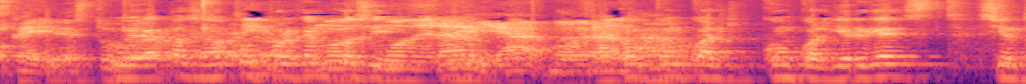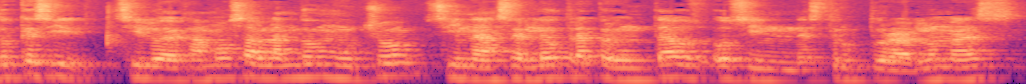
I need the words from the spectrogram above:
ok, esto... Hubiera pasado con, por ejemplo, si, moderar. Sí, ya, moderar. con, Ah. con cual- con cualquier guest, siento que si, si lo dejamos hablando mucho, sin hacerle otra pregunta o, o sin estructurarlo más,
